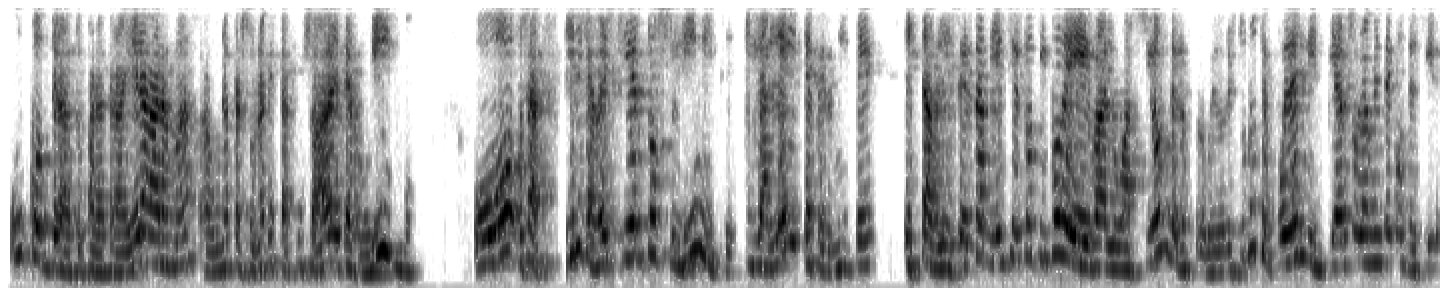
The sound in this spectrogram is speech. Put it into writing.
un contrato para traer armas a una persona que está acusada de terrorismo. O, o sea, tiene que haber ciertos límites y la ley te permite establecer también cierto tipo de evaluación de los proveedores. Tú no te puedes limpiar solamente con decir,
